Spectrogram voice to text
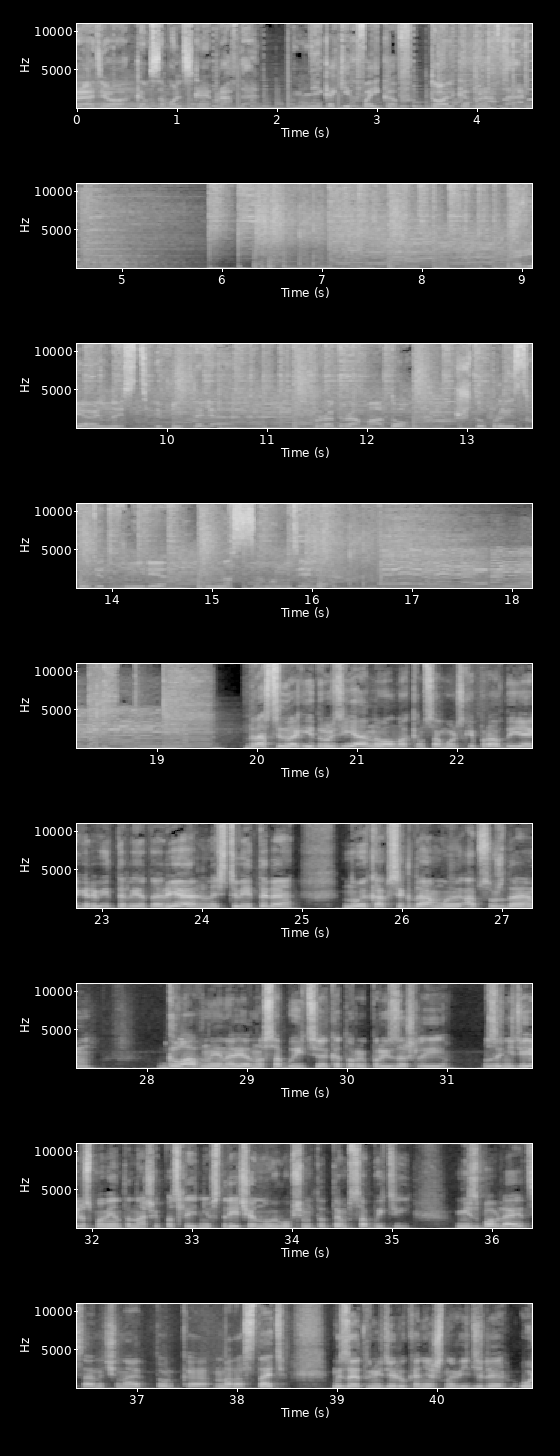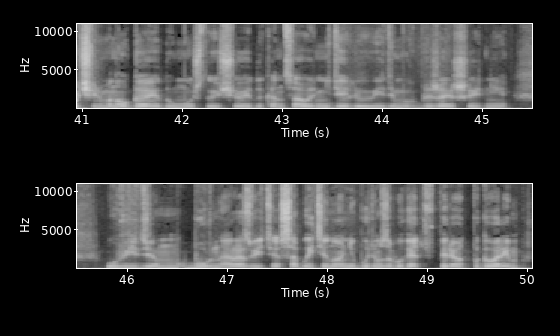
Радио «Комсомольская правда». Никаких фейков, только правда. Реальность Виттеля. Программа о том, что происходит в мире на самом деле. Здравствуйте, дорогие друзья! На волнах «Комсомольской правды» я Игорь Виттель, и это «Реальность Виттеля». Ну и, как всегда, мы обсуждаем главные, наверное, события, которые произошли за неделю с момента нашей последней встречи. Ну и, в общем-то, темп событий не сбавляется, а начинает только нарастать. Мы за эту неделю, конечно, видели очень много. Я думаю, что еще и до конца недели увидим, и в ближайшие дни увидим бурное развитие событий. Но не будем забегать вперед, поговорим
